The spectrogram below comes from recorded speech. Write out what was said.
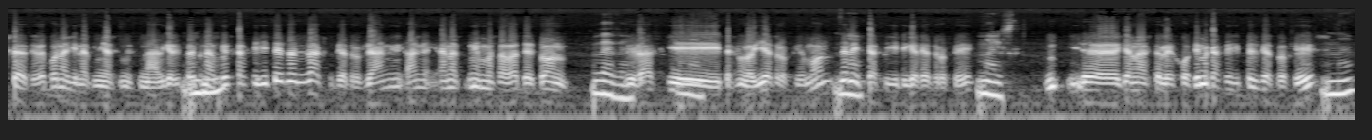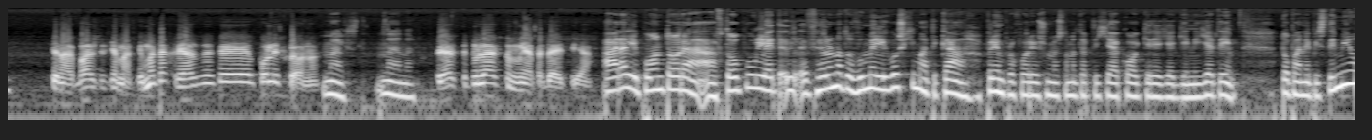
ξέρετε δεν μπορεί να γίνει από τη μια στιγμή στην άλλη γιατί πρέπει Μμμ. να βρεις καθηγητές να διδάξουν διατροφή. Αν, αν ένα τμήμα 40 ετών Βέβαια. διδάσκει τεχνολογία τροφίμων δεν Ναι. έχεις καθηγητή για διατροφή. Μάλιστα. Ε, για να στελεχωθεί με καθηγητής διατροφής Ναι. και να βάλεις τέτοια μαθήματα χρειάζεται πολύς χρόνος. Μάλιστα. Ναι, ναι. Χρειάζεται τουλάχιστον μία πενταετία. Άρα λοιπόν τώρα αυτό που λέτε, ε, θέλω να το δούμε λίγο σχηματικά πριν προχωρήσουμε στο μεταπτυχιακό κύριε Γιαγκίνη, γιατί το Πανεπιστήμιο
